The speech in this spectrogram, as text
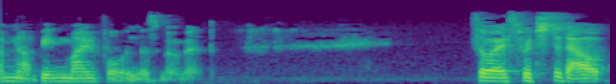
I'm not being mindful in this moment. So I switched it out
